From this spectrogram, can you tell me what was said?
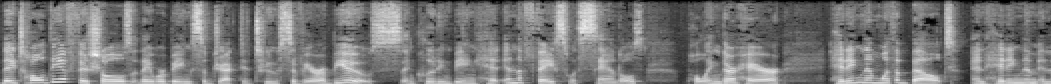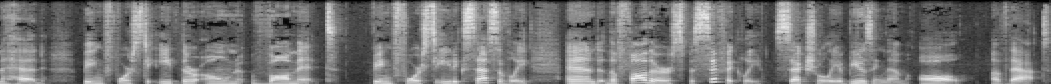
They told the officials they were being subjected to severe abuse, including being hit in the face with sandals, pulling their hair, hitting them with a belt, and hitting them in the head, being forced to eat their own vomit, being forced to eat excessively, and the father specifically sexually abusing them, all of that.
